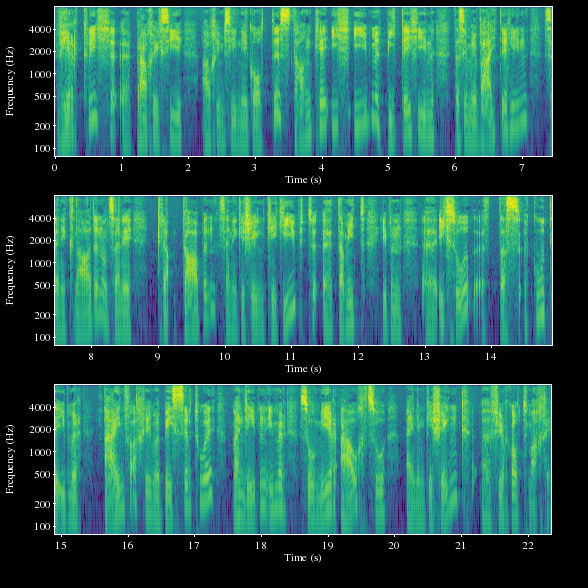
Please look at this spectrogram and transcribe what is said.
wirklich? Äh, brauche ich sie auch im Sinne Gottes? Danke ich ihm? Bitte ich ihn, dass er mir weiterhin seine Gnaden und seine Gaben, seine Geschenke gibt, äh, damit eben äh, ich so äh, das Gute immer einfacher, immer besser tue, mein Leben immer so mehr auch zu einem Geschenk für Gott mache.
